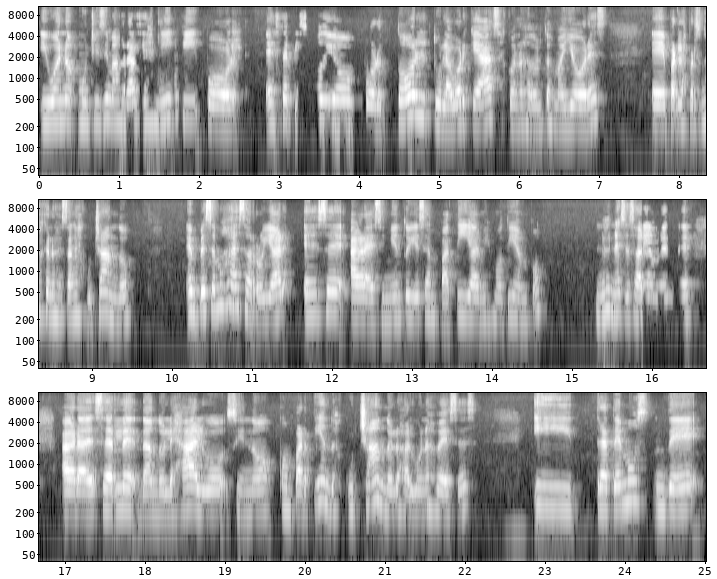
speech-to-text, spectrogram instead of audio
Y bueno, muchísimas gracias Nikki por este episodio, por toda tu labor que haces con los adultos mayores, eh, para las personas que nos están escuchando. Empecemos a desarrollar ese agradecimiento y esa empatía al mismo tiempo. No es necesariamente agradecerle dándoles algo, sino compartiendo, escuchándolos algunas veces y tratemos de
